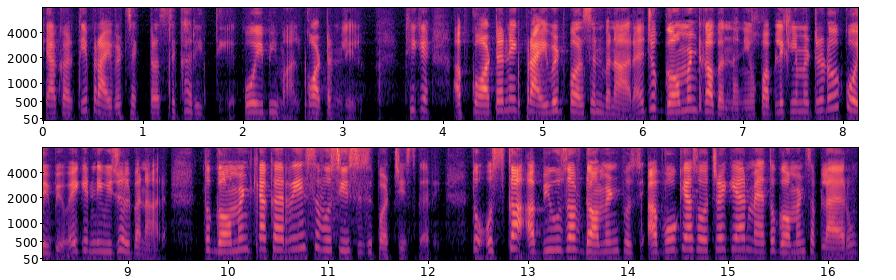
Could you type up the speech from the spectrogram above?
क्या करती है प्राइवेट सेक्टर से खरीदती है, कोई भी माल कॉटन ले लो, ठीक है? अब कॉटन एक प्राइवेट पर्सन बना रहा है, जो गवर्नमेंट का बंदा नहीं हो पब्लिक लिमिटेड हो, कोई भी हो, एक इंडिविजुअल बना रहा है तो गवर्नमेंट क्या कर रही है, सिर्फ़ उसी उसी से परचेज कर रही है तो उसका अब्यूज ऑफ़ डोमेंट अब वो क्या सोच रहा है कि यार, मैं तो गवर्नमेंट सप्लायर हूँ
